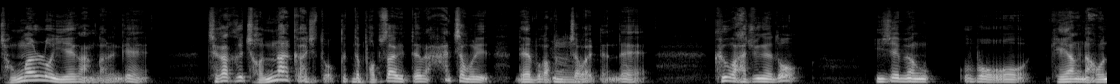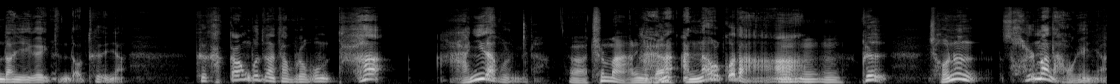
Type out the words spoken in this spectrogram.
정말로 이해가 안 가는 게 제가 그 전날까지도 음. 그때 법사위 때문에 한참 우리 내부가 복잡할 때인데 그 와중에도 이재명 후보 계약 나온다는 얘기가 있던데 어떻게 되냐. 그 가까운 분들한테 다 물어보면 다 아니라고 그럽니다. 아, 출마 아니다. 안, 안 나올 거다. 음, 음, 음. 그래서 저는 설마 나오겠냐.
